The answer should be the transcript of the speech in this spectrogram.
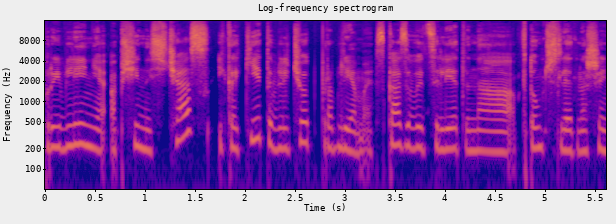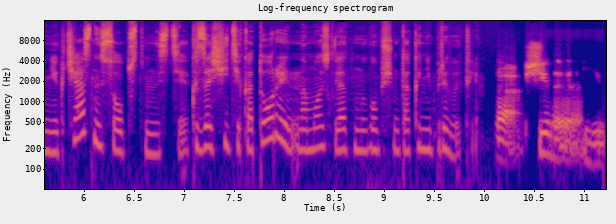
проявление общины сейчас и какие это влечет проблемы? Сказывается ли это на, в том числе, отношении к частной собственности, к защите которой, на мой взгляд, мы, в общем, так и не привыкли? Да, община и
